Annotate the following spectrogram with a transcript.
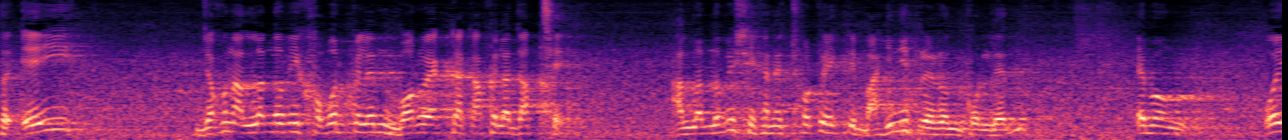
তো এই যখন আল্লাহ নবী খবর পেলেন, বড় একটা কাফেলা যাচ্ছে, আল্লাহ নবী সেখানে ছোট একটি বাহিনী প্রেরণ করলেন এবং ওই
